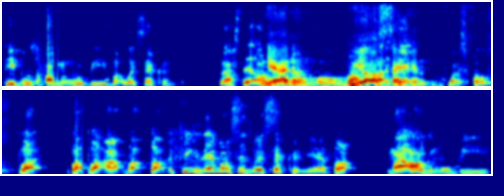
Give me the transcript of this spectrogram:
people's argument will be, but we're second. So that's their Yeah, I argument. know. We But- are but they- second. What's false? But but but uh, but but the thing is, everyone says we're second, yeah. But my argument will be,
